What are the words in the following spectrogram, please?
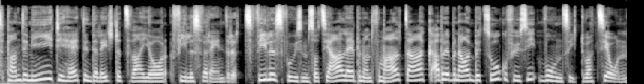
Die Pandemie die hat in den letzten zwei Jahren vieles verändert. Vieles von unserem Sozialleben und vom Alltag, aber eben auch in Bezug auf unsere Wohnsituation.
